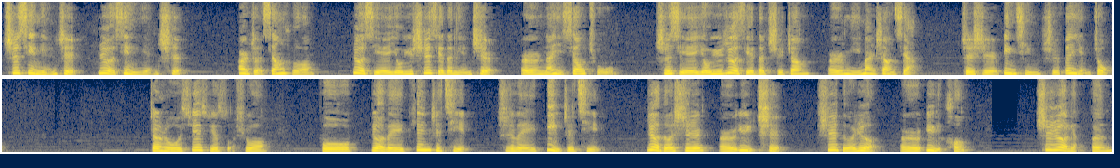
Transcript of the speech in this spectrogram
湿性黏滞，热性炎炽，二者相合，热邪由于湿邪的黏滞而难以消除，湿邪由于热邪的持张而弥漫上下，致使病情十分严重。正如薛雪所说：“夫热为天之气，湿为地之气，热得湿而郁炽，湿得热。”而郁横，湿热两分，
